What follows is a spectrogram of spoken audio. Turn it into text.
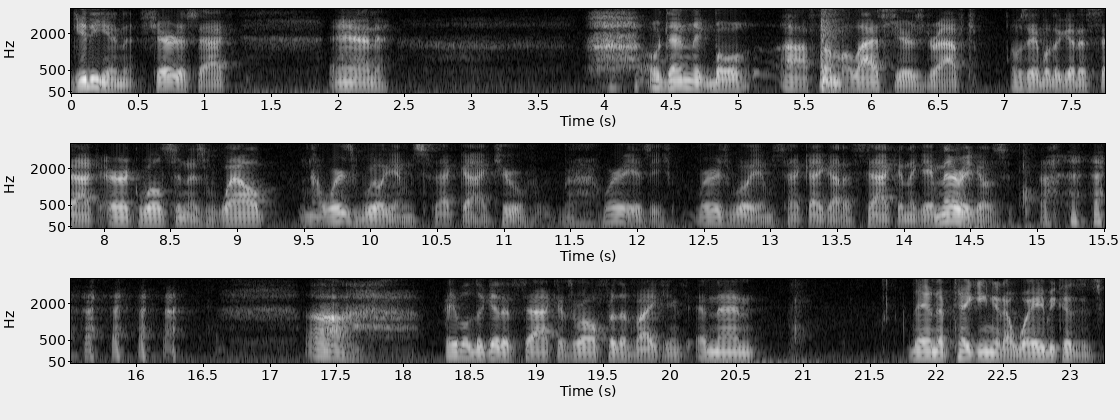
Gideon shared a sack, and Odenigbo uh, from last year's draft was able to get a sack. Eric Wilson as well. Now, where's Williams? That guy, too. Where is he? Where's Williams? That guy got a sack in the game. There he goes. uh, able to get a sack as well for the Vikings. And then they end up taking it away because it's,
